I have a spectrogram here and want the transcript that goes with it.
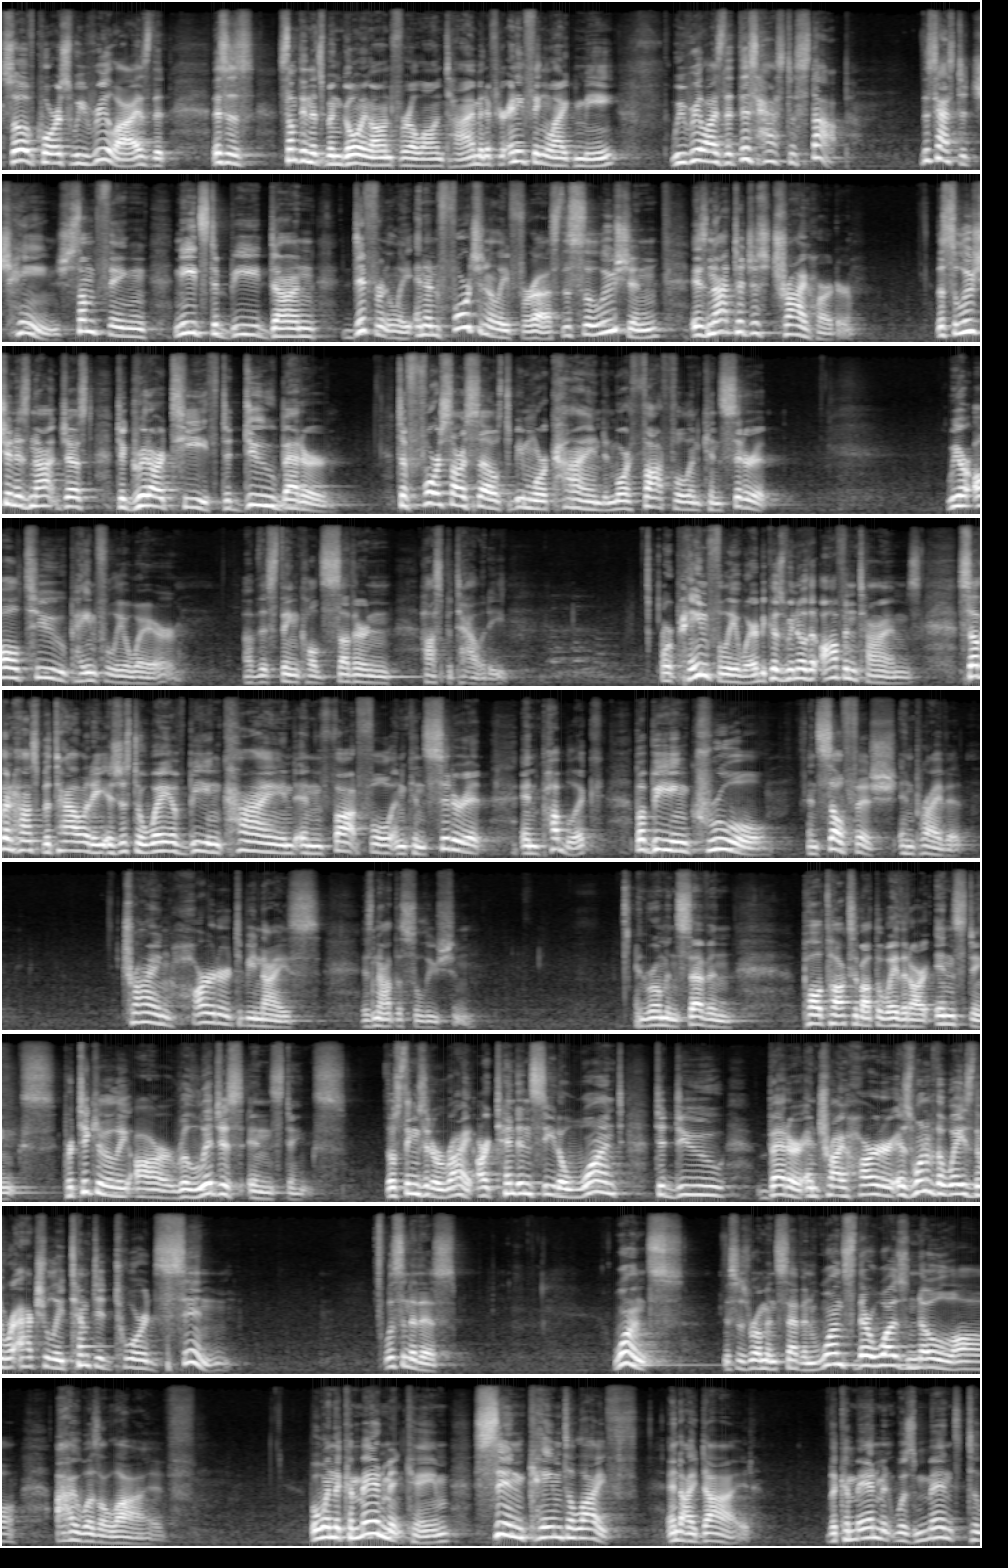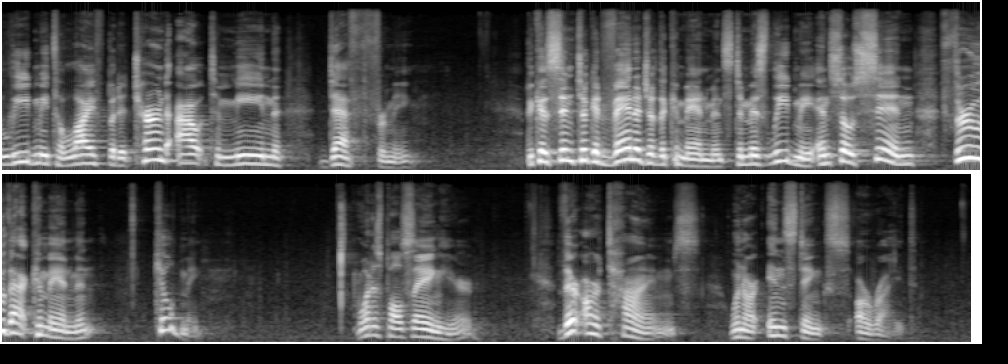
So, of course, we realize that this is something that's been going on for a long time. And if you're anything like me, we realize that this has to stop. This has to change. Something needs to be done differently. And unfortunately for us, the solution is not to just try harder. The solution is not just to grit our teeth, to do better, to force ourselves to be more kind and more thoughtful and considerate. We are all too painfully aware of this thing called Southern hospitality. We're painfully aware because we know that oftentimes Southern hospitality is just a way of being kind and thoughtful and considerate in public, but being cruel and selfish in private. Trying harder to be nice is not the solution. In Romans 7, Paul talks about the way that our instincts, particularly our religious instincts, those things that are right, our tendency to want to do better and try harder, is one of the ways that we're actually tempted towards sin. Listen to this. Once, this is Romans 7, once there was no law, I was alive. But when the commandment came, sin came to life, and I died. The commandment was meant to lead me to life, but it turned out to mean death for me. Because sin took advantage of the commandments to mislead me, and so sin, through that commandment, killed me. What is Paul saying here? There are times when our instincts are right,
